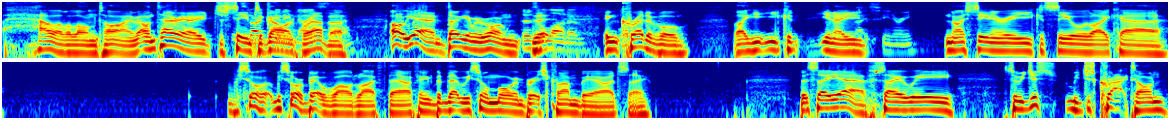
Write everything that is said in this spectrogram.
a hell of a long time. Ontario just It seemed to go on nice, forever. though. oh yeah, don't get me wrong. There's the- a lot of incredible. Like you, you could, you know, you, nice scenery. nice scenery. You could see all like uh, we saw we saw a bit of wildlife there, I think, but that we saw more in British Columbia, I'd say. But so yeah, so we so we just we just cracked on.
